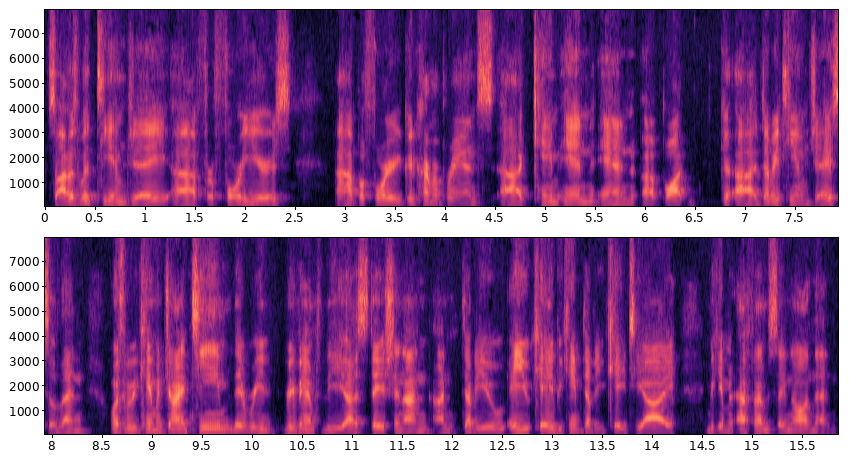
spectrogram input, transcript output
So I was with TMJ uh, for four years uh, before Good Karma Brands uh, came in and uh, bought uh, WTMJ. So then once we became a giant team, they re- revamped the station on on WAUK, became WKTI, became an FM signal, and then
